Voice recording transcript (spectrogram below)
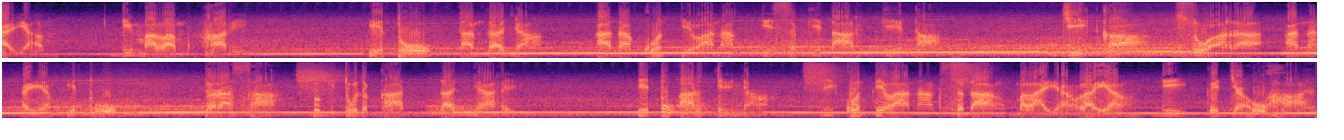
ayam di malam hari, itu tandanya ada kuntilanak di sekitar kita. Jika suara anak ayam itu terasa begitu dekat dan nyaring, itu artinya kuntilanak sedang melayang-layang di kejauhan.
